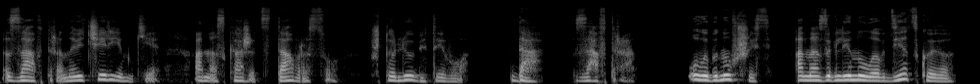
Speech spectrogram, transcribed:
Завтра на вечеринке она скажет Ставросу, что любит его. Да, завтра. Улыбнувшись, она заглянула в детскую,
